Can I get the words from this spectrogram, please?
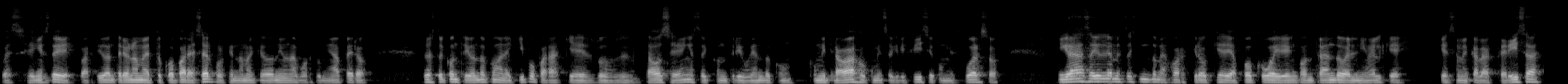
Pues en este partido anterior no me tocó aparecer porque no me quedó ni una oportunidad, pero, pero estoy contribuyendo con el equipo para que los resultados se den. Estoy contribuyendo con, con mi trabajo, con mi sacrificio, con mi esfuerzo. Y gracias a Dios ya me estoy sintiendo mejor. Creo que de a poco voy a ir encontrando el nivel que, que se me caracteriza,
